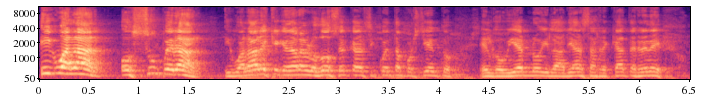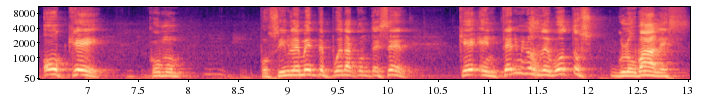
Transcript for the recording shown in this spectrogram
igualar o superar, igualar es que quedaran los dos cerca del 50%, el gobierno y la Alianza Rescate RD, o que, como posiblemente pueda acontecer, que en términos de votos globales,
